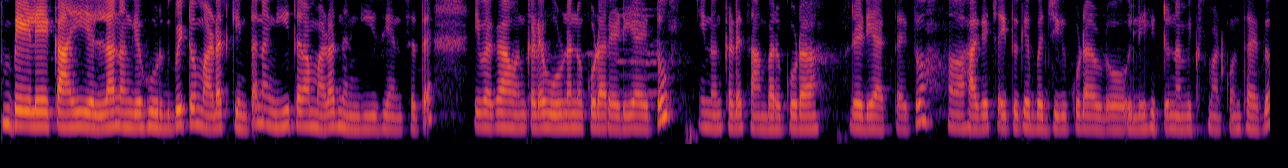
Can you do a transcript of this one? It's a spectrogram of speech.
ಬೇಳೆ, ಕಾಯಿ ಎಲ್ಲ ನನಗೆ ಹುರಿದ್ಬಿಟ್ಟು ಮಾಡೋದ್ಕಿಂತ ನಂಗೆ ಈ ಥರ ಮಾಡೋದು ನನಗೆ ಈಸಿ ಅನಿಸುತ್ತೆ. ಇವಾಗ ಒಂದು ಕಡೆ ಹೂರ್ಣನೂ ಕೂಡ ರೆಡಿ ಆಯಿತು. ಇನ್ನೊಂದು ಕಡೆ ಸಾಂಬಾರು ಕೂಡ ರೆಡಿ ಆಗ್ತಾಯಿತ್ತು ಹಾಗೆ ಚೈತುಗೆ ಬಜ್ಜಿಗೆ ಕೂಡ ಅವಳು ಇಲ್ಲಿ ಹಿಟ್ಟನ್ನ ಮಿಕ್ಸ್ ಮಾಡ್ಕೊತಾ ಇದ್ದು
